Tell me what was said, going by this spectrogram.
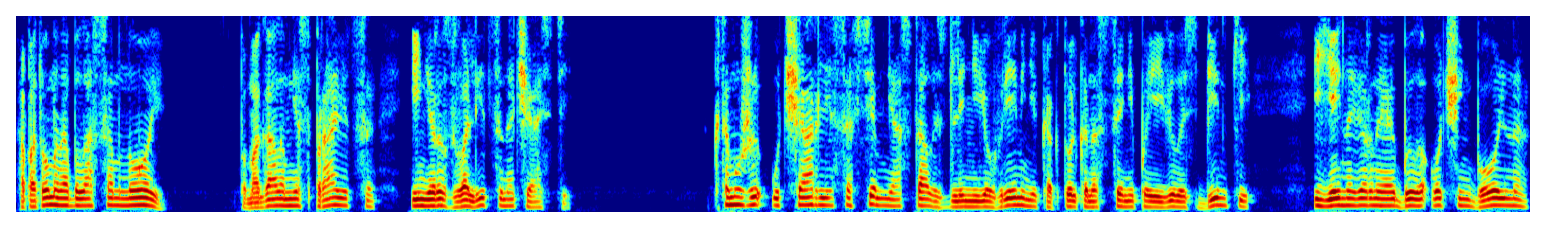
а потом она была со мной, помогала мне справиться и не развалиться на части. К тому же у Чарли совсем не осталось для нее времени, как только на сцене появилась Бинки, и ей, наверное, было очень больно,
